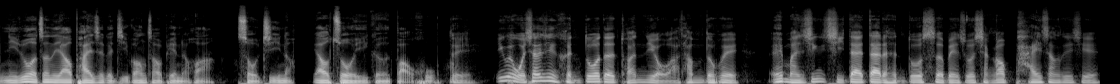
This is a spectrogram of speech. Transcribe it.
你如果真的要拍这个极光照片的话，手机呢要做一个保护。对，因为我相信很多的团友啊，他们都会诶满心期待，带了很多设备，说想要拍上这些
